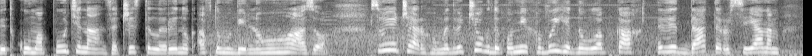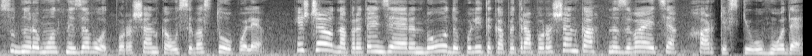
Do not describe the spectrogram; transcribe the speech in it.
від кума Путіна зачистили ринок автомобільного газу. В свою чергу Медведчук допоміг вигідно у лапках віддати росіянам судноремонтний завод Порошенка у Севастополі. І ще одна претензія РНБО до політика Петра Порошенка називається Харківські угоди.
